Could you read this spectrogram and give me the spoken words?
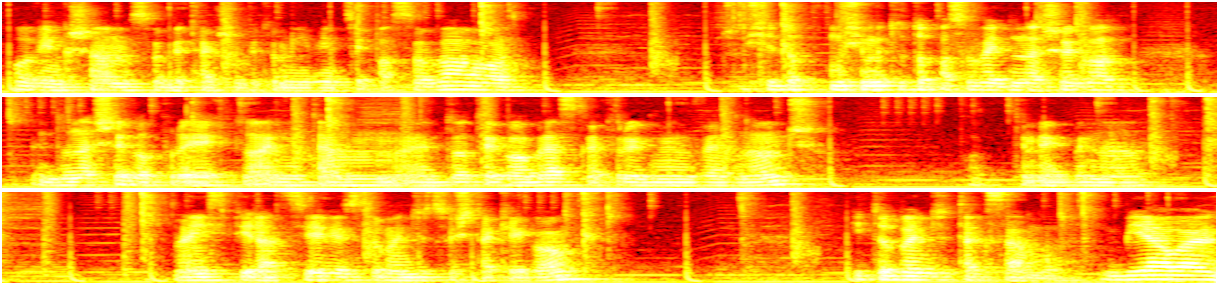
Powiększamy sobie tak, żeby to mniej więcej pasowało. Oczywiście do, musimy to dopasować do naszego, do naszego projektu, a nie tam e, do tego obrazka, który mamy wewnątrz. Pod tym jakby na, na inspirację, więc to będzie coś takiego. I to będzie tak samo. Białe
